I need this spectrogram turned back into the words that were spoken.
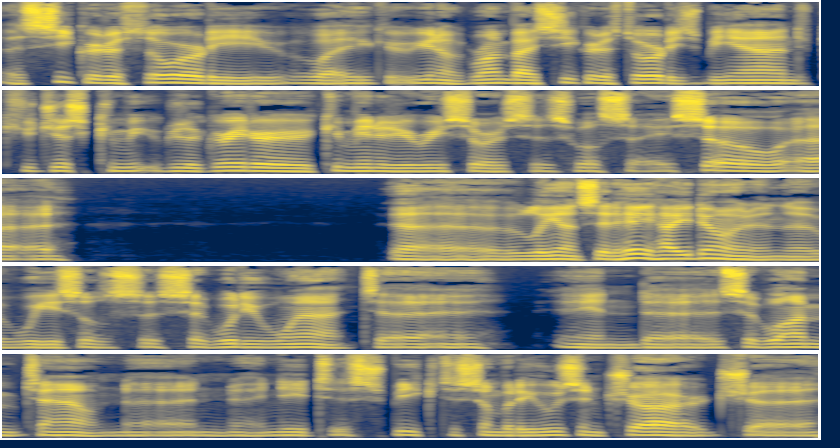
A secret authority, like, you know, run by secret authorities beyond just commu- the greater community resources, we'll say. So, uh, uh, Leon said, "Hey, how you doing?" And the weasels said, "What do you want?" Uh, and uh, said, "Well, I'm town, uh, and I need to speak to somebody who's in charge." Uh,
